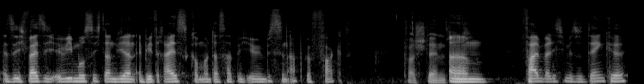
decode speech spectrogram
also ich weiß nicht, irgendwie muss ich dann wieder an MP3s kommen und das hat mich irgendwie ein bisschen abgefuckt. Verständlich. Ähm, vor allem, weil ich mir so denke,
